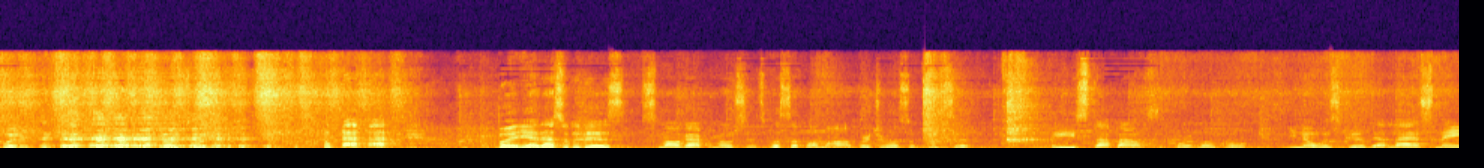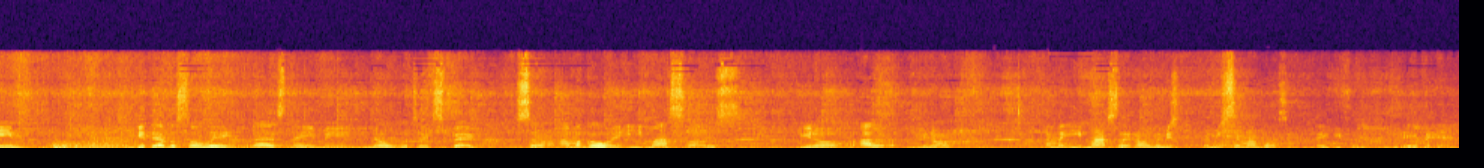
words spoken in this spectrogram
Twitter. Go to Twitter. but yeah, that's what it is. Small Guy Promotions. What's up, Omaha? Virtuoso Pizza. Please stop out, support local. You know what's good. That last name. You get that Lasole last name, man. You know what to expect. So I'm gonna go and eat my slice. You know, I, you know, I'm gonna eat my slice. Hold on, let me let me send my blessing. Thank you for the food, amen.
